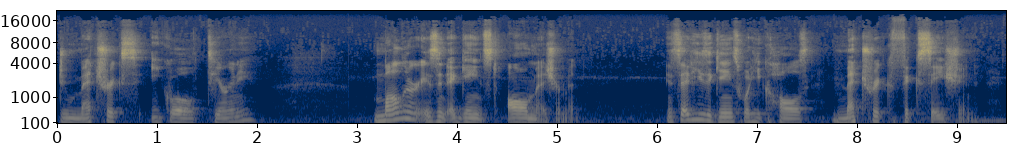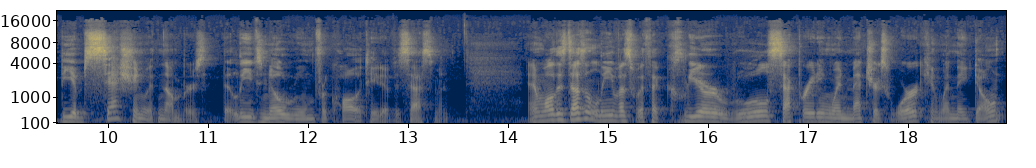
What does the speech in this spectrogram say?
Do metrics equal tyranny? Muller isn't against all measurement. Instead, he's against what he calls metric fixation, the obsession with numbers that leaves no room for qualitative assessment. And while this doesn't leave us with a clear rule separating when metrics work and when they don't,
